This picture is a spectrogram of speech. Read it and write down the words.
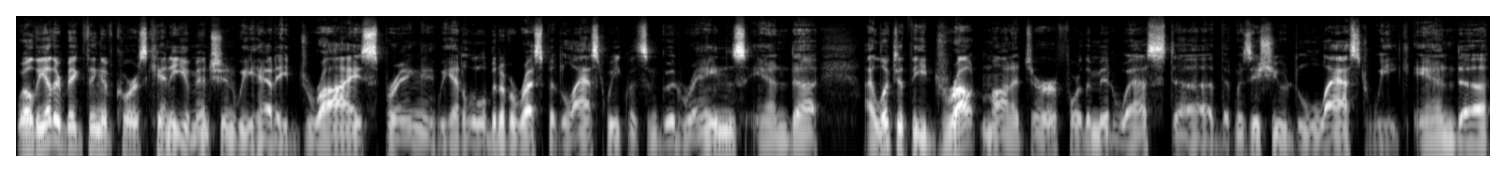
Well, the other big thing, of course, Kenny, you mentioned we had a dry spring. We had a little bit of a respite last week with some good rains. And uh, I looked at the drought monitor for the Midwest uh, that was issued last week. And uh,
